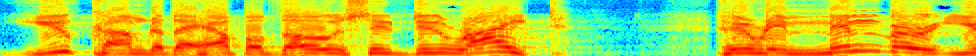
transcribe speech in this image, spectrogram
You come to the help of those who do right, who remember your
